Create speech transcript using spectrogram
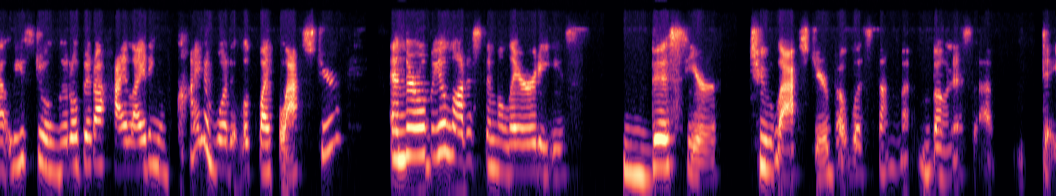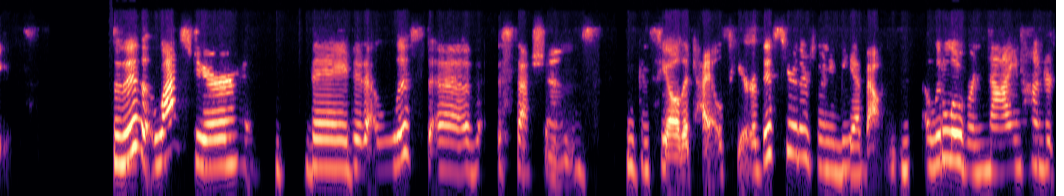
at least do a little bit of highlighting of kind of what it looked like last year. And there will be a lot of similarities this year to last year, but with some bonus updates. So this last year, they did a list of sessions. You can see all the tiles here. This year, there's going to be about a little over 900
